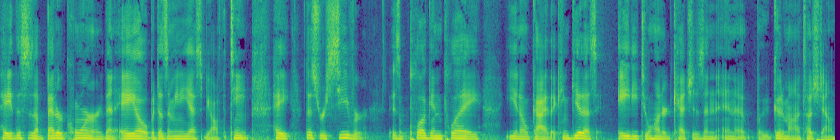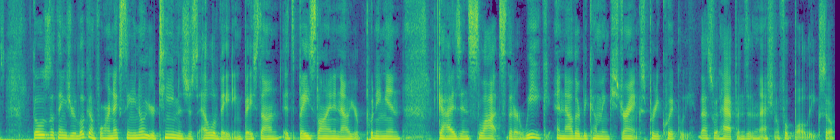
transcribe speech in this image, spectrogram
Hey, this is a better corner than AO, but doesn't mean he has to be off the team. Hey, this receiver is a plug and play you know, guy that can get us 80 to 100 catches and, and a good amount of touchdowns. Those are the things you're looking for. And next thing you know, your team is just elevating based on its baseline. And now you're putting in guys in slots that are weak, and now they're becoming strengths pretty quickly. That's what happens in the National Football League. So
